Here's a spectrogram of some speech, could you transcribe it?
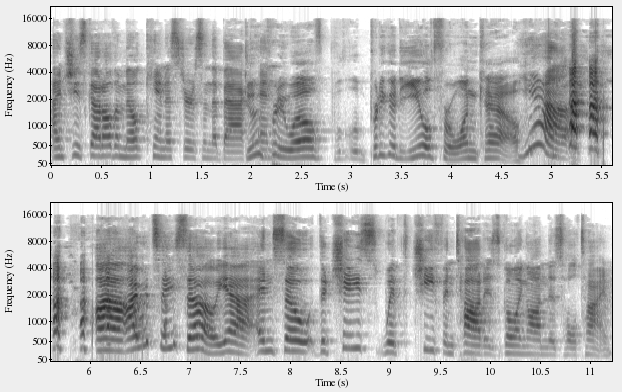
and she's got all the milk canisters in the back. doing and- pretty well. Pretty good yield for one cow. Yeah. uh, I would say so, yeah. And so the chase with Chief and Todd is going on this whole time.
